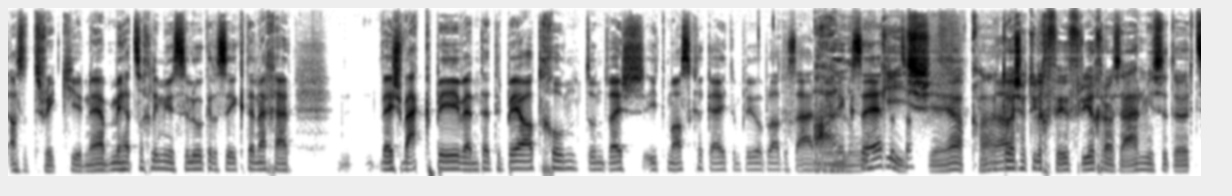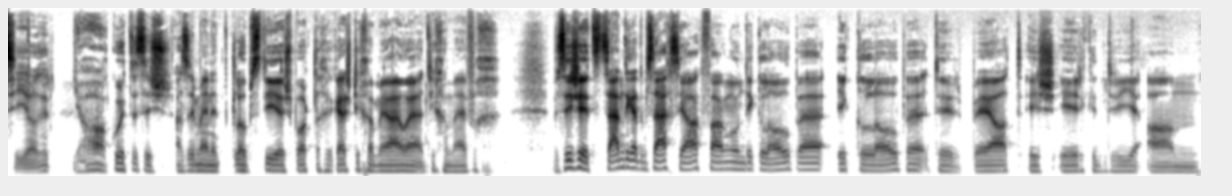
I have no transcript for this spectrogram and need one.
also trickier, ne? aber man hat so ein bisschen schauen, dass ich dann nachher weißt, weg bin, wenn dann der Beat kommt und weißt, in die Maske geht und blablabla, dass er Ah, mich nicht sieht. Und so. logisch. Ja, ja, klar. Genau. Du hast natürlich viel früher als er müssen dort sein, oder? Ja, gut, das ist, also ich meine, glaubst die sportlichen Gäste, die kommen ja auch, äh, die kommen einfach, was ist jetzt, die Sendung hat um 6 Uhr angefangen und ich glaube, ich glaube, der Beat ist irgendwie am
